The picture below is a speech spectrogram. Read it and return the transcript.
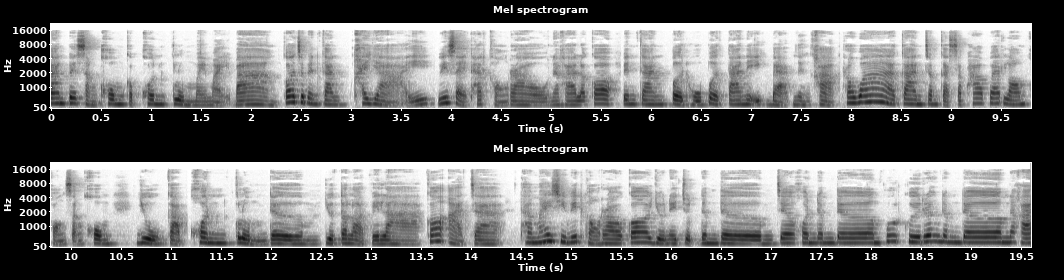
การไปสังคมกับคนกลุ่มใหม่ ๆ บ้าง ก็จะเป็นการขยายวิสัยทัศน์ของเรานะคะ แล้วก็เป็นการเปิดหูเปิดตาในอีกแบบหนึ่งค่ะ เพราะว่าการจำกัดสภาพแวดล้อมของสังคมอยู่กับคนกลุ่มเดิม อยู่ตลอดเวลาก็อาจจะ ทำให้ชีวิตของเราก็อยู่ในจุดเดิมๆ เจอคนเดิมๆ พูดคุยเรื่องเดิมๆ นะคะ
